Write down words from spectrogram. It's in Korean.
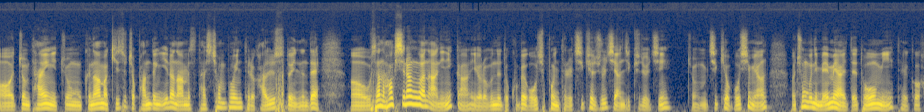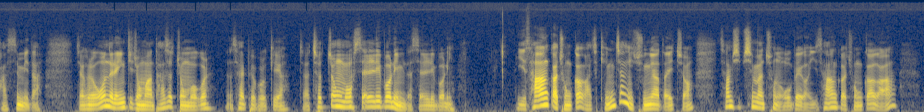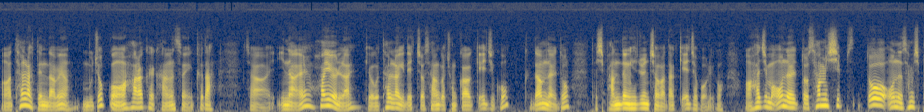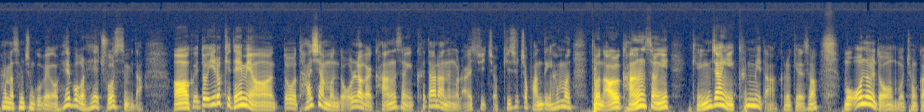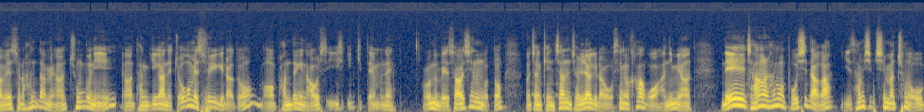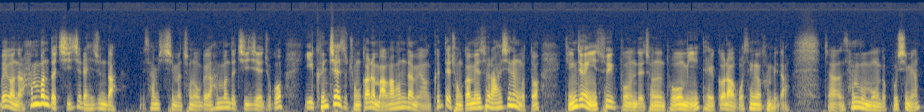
어, 좀 다행히 좀 그나마 기술적 반등이 일어나면서 다시 1000포인트를 가질 수도 있는데 어, 우선 확실한 건 아니니까 여러분들도 950포인트를 지켜줄지 안 지켜줄지 좀 지켜보시면 충분히 매매할 때 도움이 될 것 같습니다. 자 그리고 오늘의 인기 종목 한 다섯 종목을 살펴볼게요. 자, 첫 종목 셀리버리입니다. 셀리버리. 이 상한가 종가가 굉장히 중요하다 했죠. 37만 1,500원. 이 상한가 종가가 어, 탈락된다면 무조건 하락할 가능성이 크다. 자, 이날 화요일 날 결국 탈락이 됐죠. 상한가 종가가 깨지고 그 다음 날도 다시 반등해준 척 하다 깨져버리고 어, 하지만 오늘 또 30, 또 오늘 38만 3,900원 회복을 해 주었습니다. 어, 그또 이렇게 되면 또 다시 한 번 더 올라갈 가능성이 크다라는 걸 알 수 있죠. 기술적 반등이 한 번 더 나올 가능성이 굉장히 큽니다. 그렇게 해서 뭐 오늘도 뭐 종가 매수를 한다면 충분히 어, 단기간에 조금의 수익이라도 어, 반등이 나올 수 있, 기 때문에 오늘 매수하시는 것도 어, 전 괜찮은 전략이라고 생각하고 아니면 내일 장을 한번 보시다가 이 37만 1,500원을 한 번 더 지지를 해준다. 37만 1,500원 한 번 더 지지해주고 이 근처에서 종가를 마감한다면 그때 종가 매수를 하시는 것도 굉장히 수익 보는데 저는 도움이 될 거라고 생각합니다. 자, 3분봉도 보시면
